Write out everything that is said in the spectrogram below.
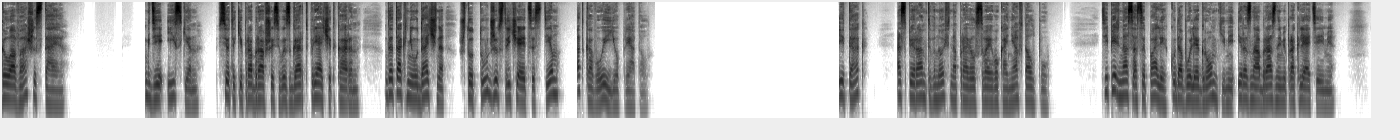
Глава шестая. Где Искен, все таки пробравшись в Изгард, прячет Карен, да так неудачно, что тут же встречается с тем, от кого ее прятал. Итак, аспирант вновь направил своего коня в толпу. Теперь нас осыпали куда более громкими и разнообразными проклятиями.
